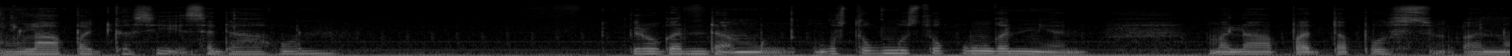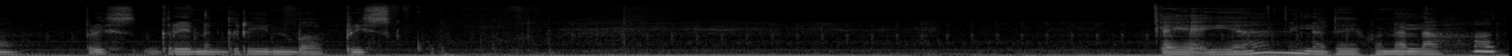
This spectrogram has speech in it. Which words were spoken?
Ang lapad kasi sa dahon. Pero ganda. Gusto kong gusto kong ganyan. Malapad tapos ano, pres, green na green ba, presko. Kaya iyan, nilagay ko na lahat.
